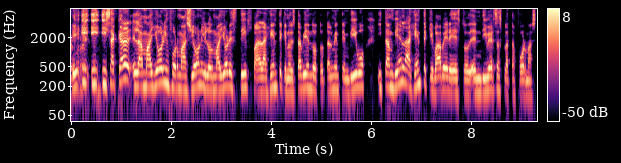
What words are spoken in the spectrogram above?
y, y, sacar la mayor información y los mayores tips para la gente que nos está viendo totalmente en vivo y también la gente que va a ver esto en diversas plataformas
